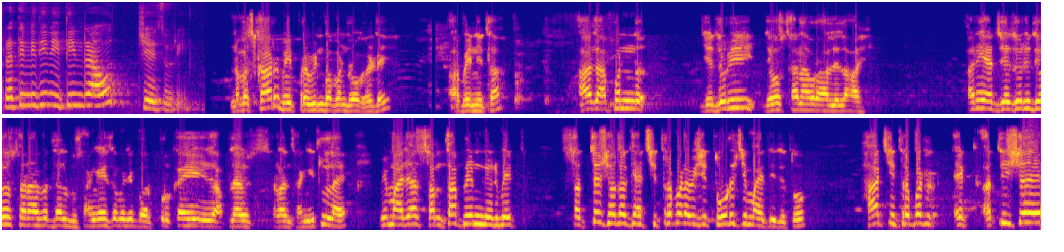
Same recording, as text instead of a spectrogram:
प्रतिनिधी नितीन राऊत जेजुरी. नमस्कार मी प्रवीण बबनराव घरडे अभिनेता. आज आपण जेजुरी देवस्थानावर आलेलो आहे. आणि या जेजुरी देवस्थानाबद्दल सांगायचं म्हणजे भरपूर काही आपल्या सरांनी सांगितलेलं आहे. मी माझ्या समता प्रेम निर्मित सत्यशोधक या चित्रपटाविषयी थोडीशी माहिती देतो. हा चित्रपट एक अतिशय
